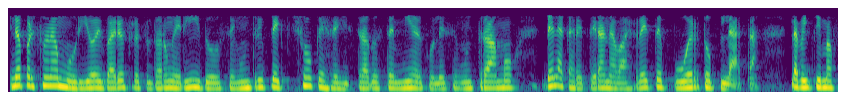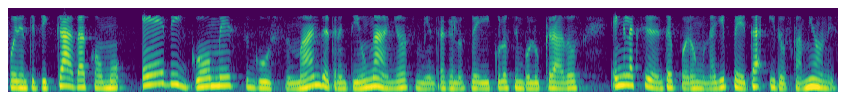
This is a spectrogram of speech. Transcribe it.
Una persona murió y varios resultaron heridos en un triple choque registrado este miércoles en un tramo de la carretera Navarrete-Puerto Plata. La víctima fue identificada como Eddie Gómez Guzmán, de 31 años, mientras que los vehículos involucrados en el accidente fueron una jipeta y dos camiones.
